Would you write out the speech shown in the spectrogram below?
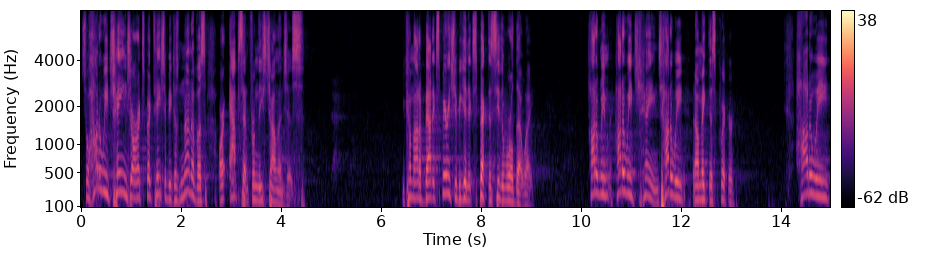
So, how do we change our expectation? Because none of us are absent from these challenges. You come out of bad experience, you begin to expect to see the world that way. How do we, how do we change? How do we, and I'll make this quicker. How do we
